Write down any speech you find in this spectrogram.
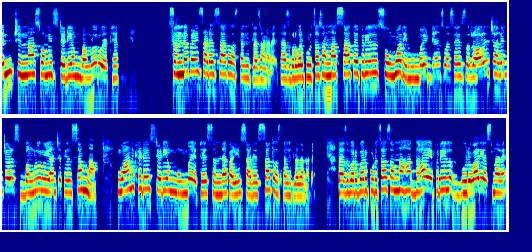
एम चिन्नास्वामी स्टेडियम बंगळुरू येथे संध्याकाळी साडेसात वाजता घेतला जाणार आहे. त्याचबरोबर पुढचा सामना सात एप्रिल सोमवारी Mumbai Indians versus Royal Challengers Bengaluru यांच्यातील सामना वानखेडे स्टेडियम मुंबई येथे संध्याकाळी साडेसात वाजता घेतला जाणार आहे. त्याचबरोबर पुढचा सामना हा दहा एप्रिल गुरुवारी असणार आहे.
